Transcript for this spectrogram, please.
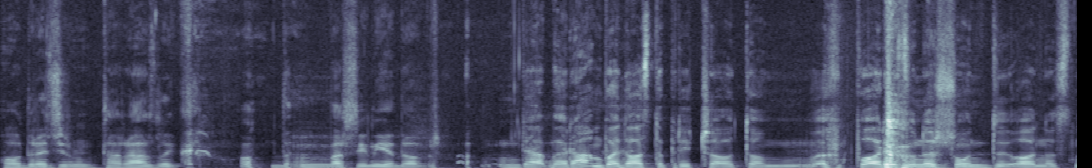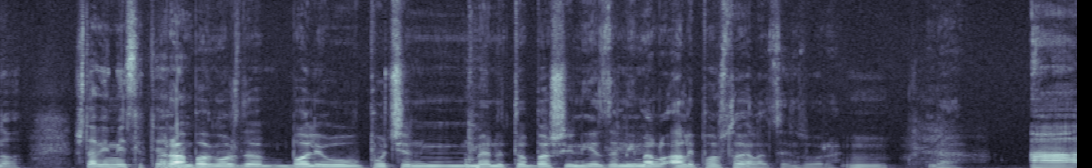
određenom ta razlika, onda mm. baš i nije dobro. Da, Rambo je dosta pričao o tom porezu na šund, odnosno. Šta vi mislite? Rambo je možda bolje upućen. Mene to baš i nije zanimalo, ali postojala cenzura. Mm. Da. A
